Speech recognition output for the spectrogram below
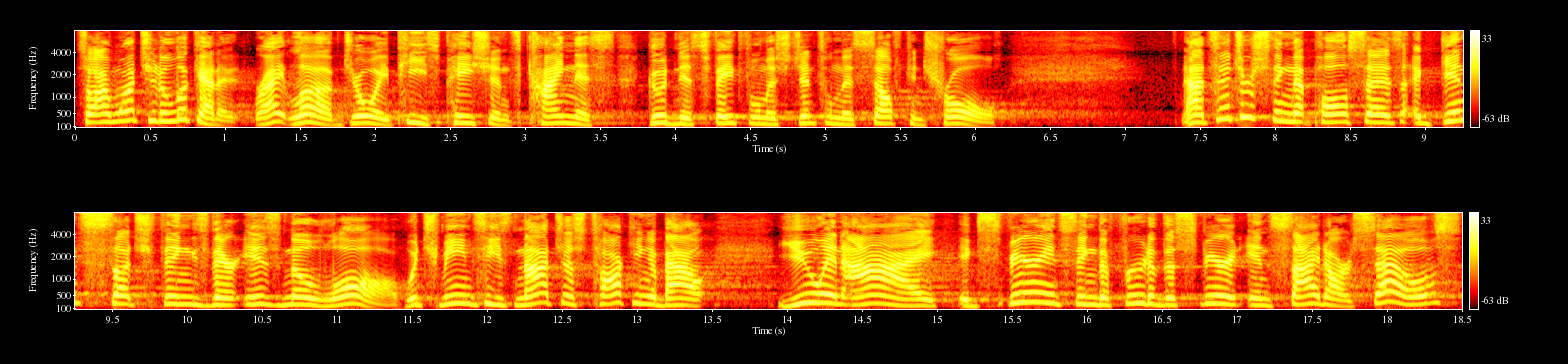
So I want you to look at it, right? Love, joy, peace, patience, kindness, goodness, faithfulness, gentleness, self control. Now, it's interesting that Paul says, against such things there is no law, which means he's not just talking about you and I experiencing the fruit of the Spirit inside ourselves,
